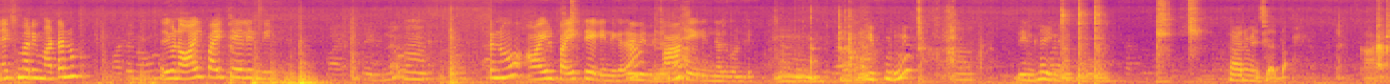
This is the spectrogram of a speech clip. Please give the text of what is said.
నెక్స్ట్ మరి మటన్? ఇదిగోండి ఆయిల్ పైకి తేలింది? మటన్ ఆయిల్ పైకి తేలింది కదా? తేలింది కదా. బాగా తేలింది అదిగోండి. ఇప్పుడు దీంట్లో ఇంకా ఇప్పుడు కారం వేసేద్దాం. కారం.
